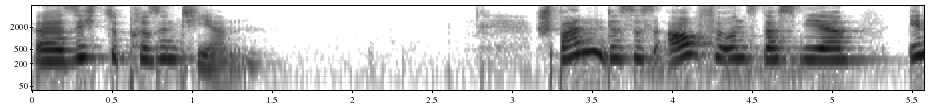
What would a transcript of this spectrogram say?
äh, sich zu präsentieren. Spannend ist es auch für uns, dass wir in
